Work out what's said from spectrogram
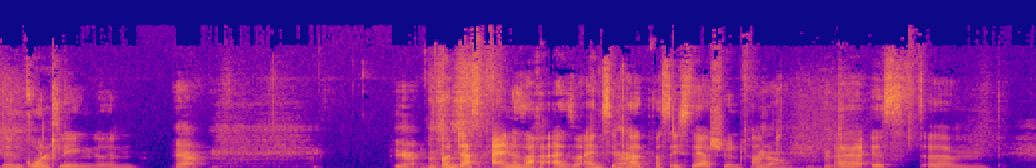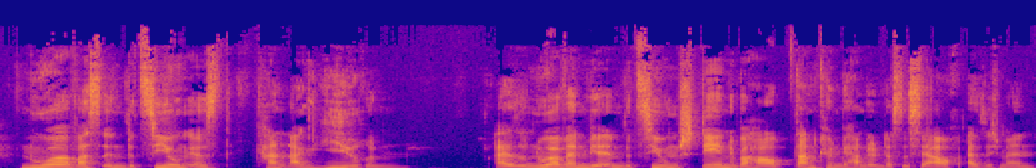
einen grundlegenden. Ja. Ja, das Und ist, das eine Sache, also ein Zitat, Ja. was ich sehr schön fand, Ja, äh, ist, ähm, nur was in Beziehung ist, kann agieren. Also nur wenn wir in Beziehung stehen überhaupt, dann können wir handeln. Das ist ja auch, also ich meine,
